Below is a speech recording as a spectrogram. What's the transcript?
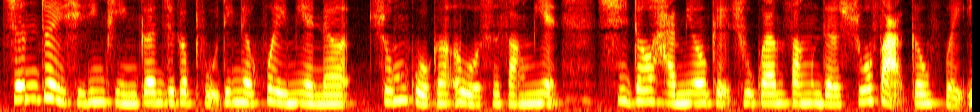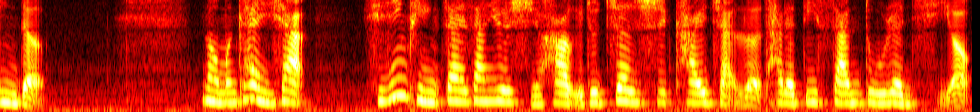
针对习近平跟这个普丁的会面呢，中国跟俄罗斯方面是都还没有给出官方的说法跟回应的。那我们看一下。习近平在三月十号也就正式开展了他的第三度任期哦，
